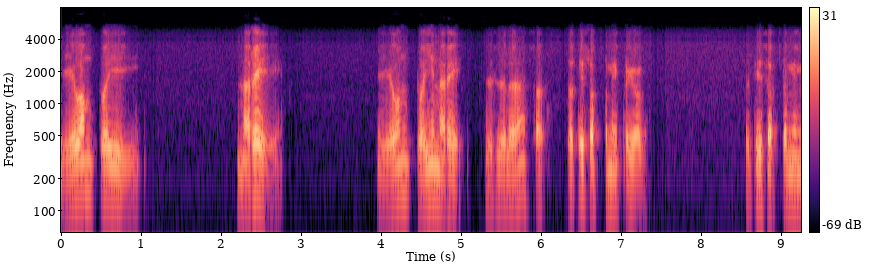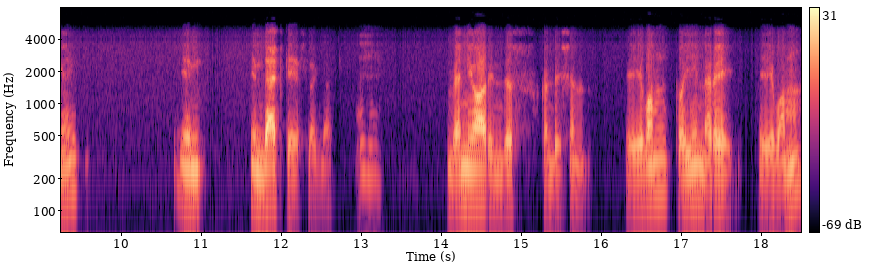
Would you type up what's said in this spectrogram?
एवं त्वयि नरे एवं त्वयि नरे। सतिसप्तमी प्रयोग। सतिसप्तमी means in in that case like that. Mm -hmm. when you are in this condition एवं त्वयि नरे एवं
